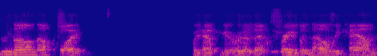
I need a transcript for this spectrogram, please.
No, not quite. We'd have to get rid of that three, but now we can.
